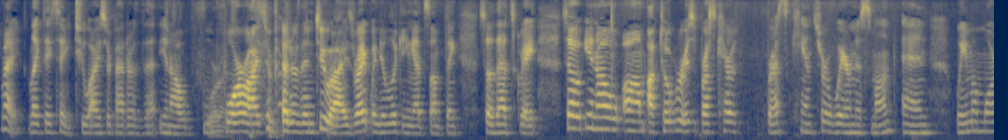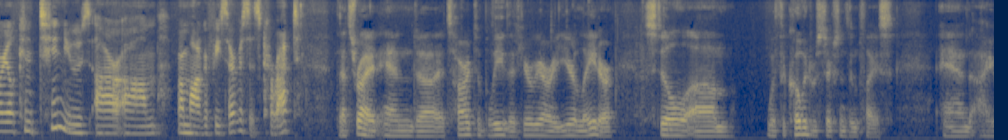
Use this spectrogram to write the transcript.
Right, like they say, two eyes are better than you know, four, four eyes. eyes. are better than two eyes, right? When you're looking at something, so that's great. So you know, um, October is breast care. Breast Cancer Awareness Month, and Wayne Memorial continues our um, mammography services, correct? That's right, and uh, it's hard to believe that here we are a year later, still um, with the COVID restrictions in place. And I,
